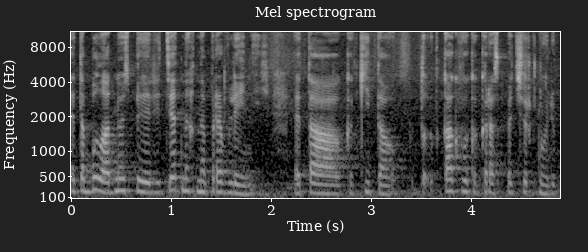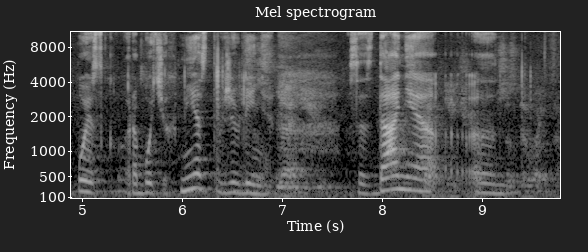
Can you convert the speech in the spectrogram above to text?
это было одно из приоритетных направлений. Это какие-то, как вы как раз подчеркнули, поиск рабочих мест, вживление, Здание. создание Как э, их создавать надо?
